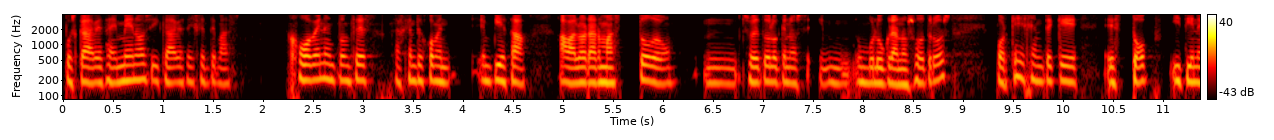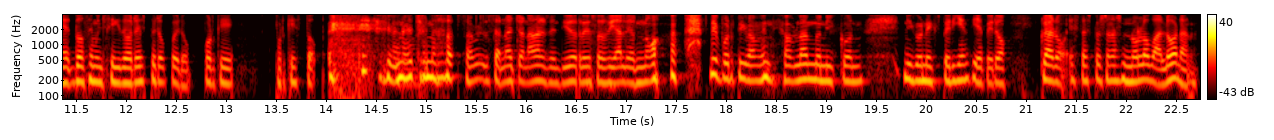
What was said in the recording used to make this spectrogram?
pues cada vez hay menos y cada vez hay gente más joven. Entonces la gente joven empieza a valorar más todo sobre todo lo que nos involucra a nosotros, porque hay gente que es top y tiene 12.000 seguidores, pero, pero porque, porque es top. no ha hecho nada, ¿sabes? O sea, no ha hecho nada en el sentido de redes sociales, no deportivamente hablando ni con, ni con experiencia, pero claro, estas personas no lo valoran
